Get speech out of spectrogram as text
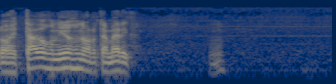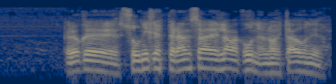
los Estados Unidos de Norteamérica. Creo que su única esperanza es la vacuna en los Estados Unidos.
